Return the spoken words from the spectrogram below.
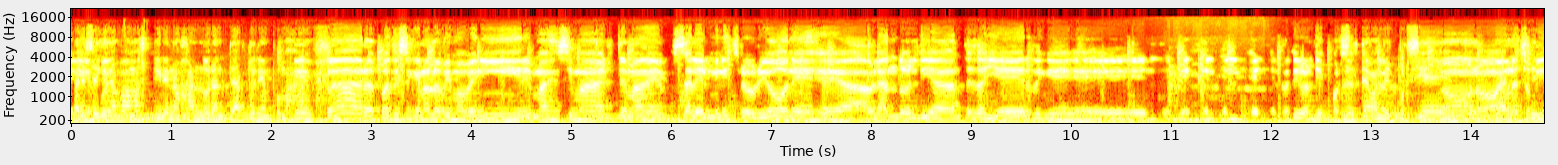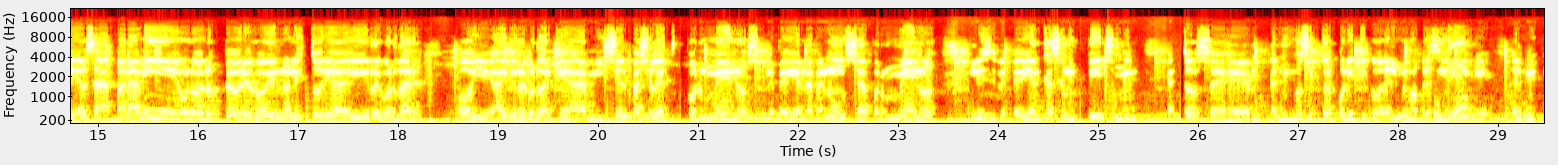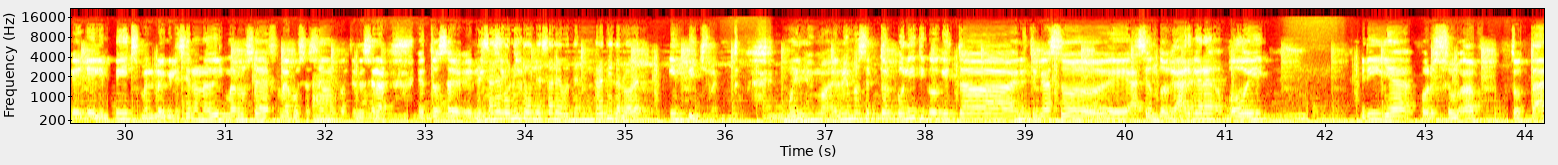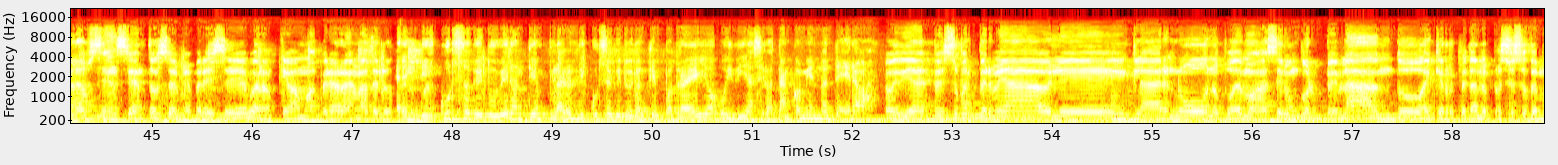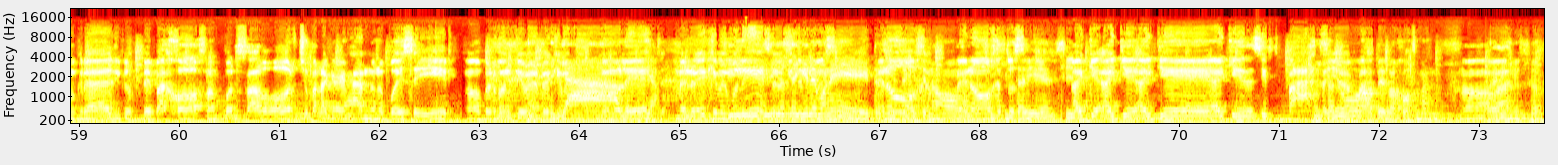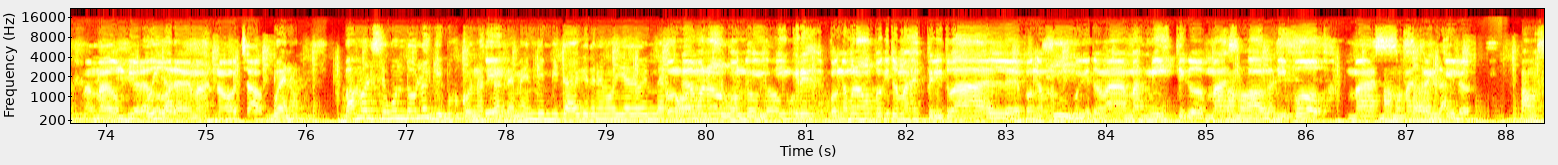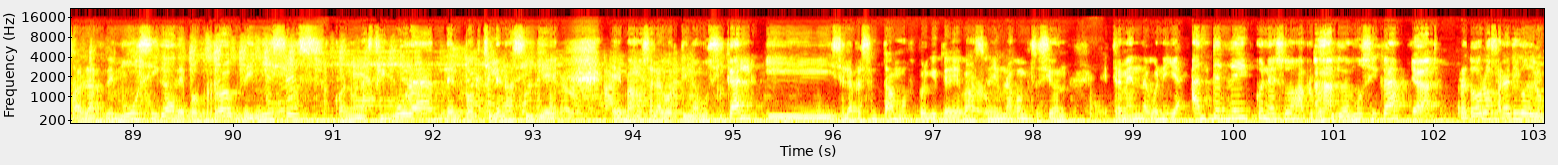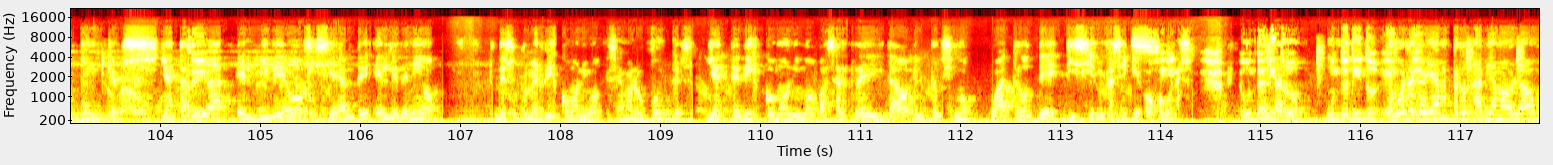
Parece que nos vamos a ir enojando durante harto tiempo más. claro, después dicen que no lo vimos venir, más encima el tema de, sale el ministro Briones eh, hablando el día antes de ayer de que eh, el, retiro del 10%. El tema del 10%. No, no, es una estupidez. O sea, para mí es uno de los peores gobiernos de la historia y recordar Oye, hay que recordar que a Michelle Bachelet por menos le pedían la renuncia, por menos le, pedían casi un impeachment. Entonces, eh, el mismo sector político, el mismo presidente, el, impeachment, lo que le hicieron a Dilma Rousseff, una acusación ah. constitucional. Entonces, le sale bonito, le sale, repítalo, a ver. Impeachment. Muy el, Mismo, el mismo sector político que estaba, en este caso, eh, haciendo gárgaras, hoy brilla por su total ausencia. Entonces me parece, bueno, que vamos a esperar además de los... El discurso que tuvieron tiempo, claro, el discurso que tuvieron tiempo atrás de ellos, hoy día se lo están comiendo entero. Hoy día es súper permeable, mm. claro, no, no podemos hacer un golpe blando, hay que respetar los procesos democráticos. Pepa Hoffman, por favor, la cagando, no puede seguir. No, perdón, que me, es que me molesta. Me, es que me molesta. yo sé que le molesta. Me enoja, no, me enoja. entonces, hay, que, hay, que, hay, que, hay que decir basta. Un saludo a Pepa Hoffman. No, mamá de un violador, además. No, chao. Bueno, vamos al segundo bloque, pues con nuestra tremenda invitada que tenemos día de hoy mejor. Pongámonos, pongámonos un poquito más espiritual, pongámonos un poquito más, más místico, más indie pop, más, más tranquilo. Vamos a hablar de música, de pop rock, de inicios, con una figura del pop chileno, así que eh, vamos a la cortina musical y se la presentamos, porque te, vamos a tener una conversación eh, tremenda con ella. Antes de ir con eso, a propósito de música, para todos los fanáticos de los bunkers, ya está arriba el video oficial de El Detenido, de su primer disco homónimo que se llama Los Bunkers, y este disco homónimo va a ser reeditado el próximo 4 de diciembre, así que ojo con eso. Un datito, un datito. ¿Te acuerdas que este habíamos, perdón, habíamos hablado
